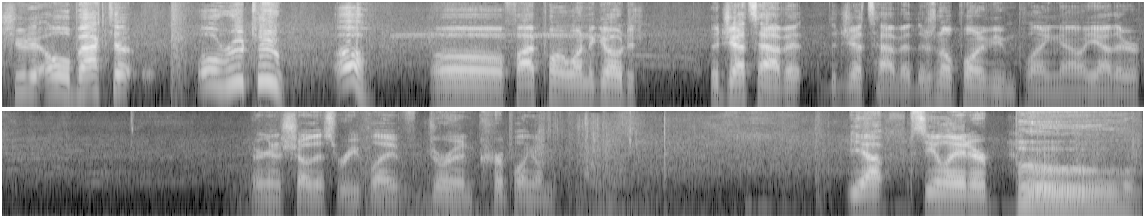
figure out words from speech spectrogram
Shoot it. Oh, back to. Oh, Ruutu. Oh. Oh, 5.1 to go. The Jets have it. The Jets have it. There's no point of even playing now. Yeah, they're they're gonna show this replay of Jordan crippling them. Yep. See you later. Boom.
